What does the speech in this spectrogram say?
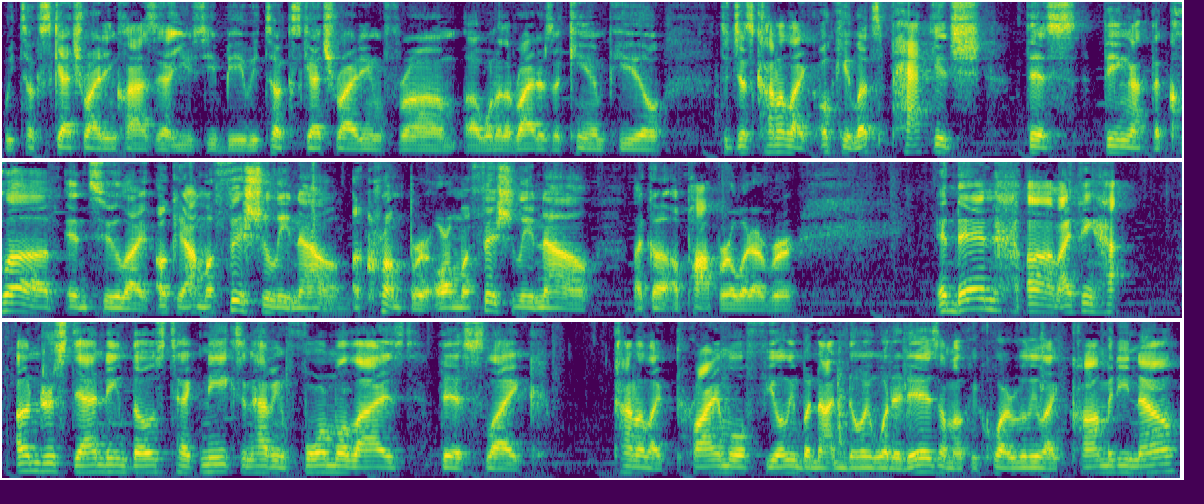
We took sketch writing classes at UCB. We took sketch writing from uh, one of the writers at Key and Peele to just kind of like, okay, let's package this thing at the club into like, okay, I'm officially now a krumper or I'm officially now like a, a popper or whatever. And then um, I think ha- understanding those techniques and having formalized this like kind of like primal feeling but not knowing what it is, I'm like, okay, cool, I really like comedy now.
